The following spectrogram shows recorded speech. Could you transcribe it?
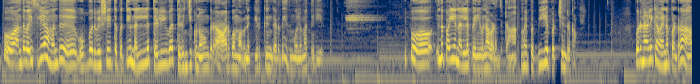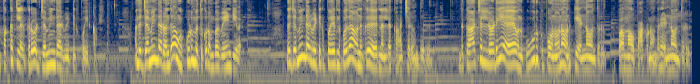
இப்போது அந்த வயசுலேயே அவன் வந்து ஒவ்வொரு விஷயத்தை பற்றியும் நல்ல தெளிவாக தெரிஞ்சுக்கணுங்கிற ஆர்வம் அவனுக்கு இருக்குங்கிறது இது மூலமாக தெரியுது. இப்போது இந்த பையன் நல்ல பெரியவனாக வளர்ந்துட்டான். அவன் இப்போ பிஏ படிச்சுட்டு இருக்கான். ஒரு நாளைக்கு அவன் என்ன பண்ணுறான் பக்கத்தில் இருக்கிற ஒரு ஜமீன்தார் வீட்டுக்கு போயிருக்கான். அந்த ஜமீன்தார் வந்து அவங்க குடும்பத்துக்கு ரொம்ப வேண்டியவர். இந்த ஜமீன்தார் வீட்டுக்கு போயிருந்த போது அவனுக்கு நல்ல காய்ச்சல் வந்துடுறது. இந்த காய்ச்சலோடையே அவனுக்கு ஊருக்கு போகணுன்னு அவனுக்கு எண்ணம் வந்துடுது அப்பா அம்மாவை பார்க்கணுங்கிற எண்ணம் வந்துடுது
